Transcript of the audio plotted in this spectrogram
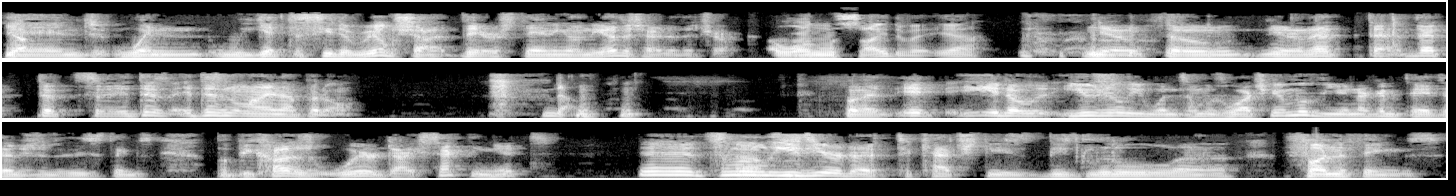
Yep. And when we get to see the real shot, they're standing on the other side of the truck. Along the side of it, yeah. You know, so you know that that that that's it does it doesn't line up at all. No. But it, you know, usually when someone's watching a movie, you're not going to pay attention to these things. But because we're dissecting it, it's a little Absolutely. easier to, to catch these these little uh, fun things,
